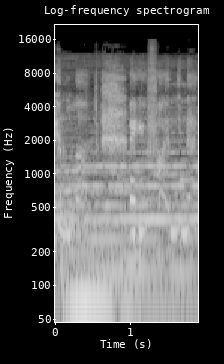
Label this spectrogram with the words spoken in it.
and love you find the next.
